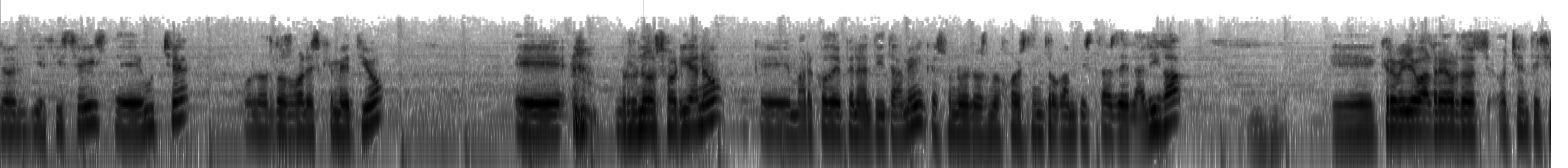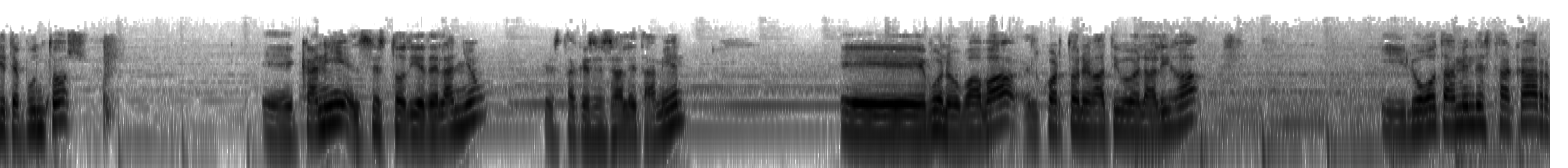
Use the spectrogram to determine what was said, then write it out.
el 16 de Uche, con los dos goles que metió. Eh, Bruno Soriano, que marcó de penalti también, que es uno de los mejores centrocampistas de la liga. Eh, creo que lleva alrededor de 87 puntos. Cani, el sexto 10 del año, esta que se sale también. Bueno, Baba, el cuarto negativo de la liga. Y luego también destacar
